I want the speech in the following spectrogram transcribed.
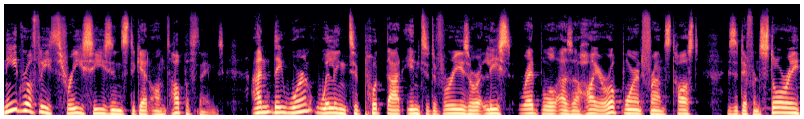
need roughly three seasons to get on top of things. And they weren't willing to put that into De Vries, or at least Red Bull as a higher up weren't. Franz Tost is a different story.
